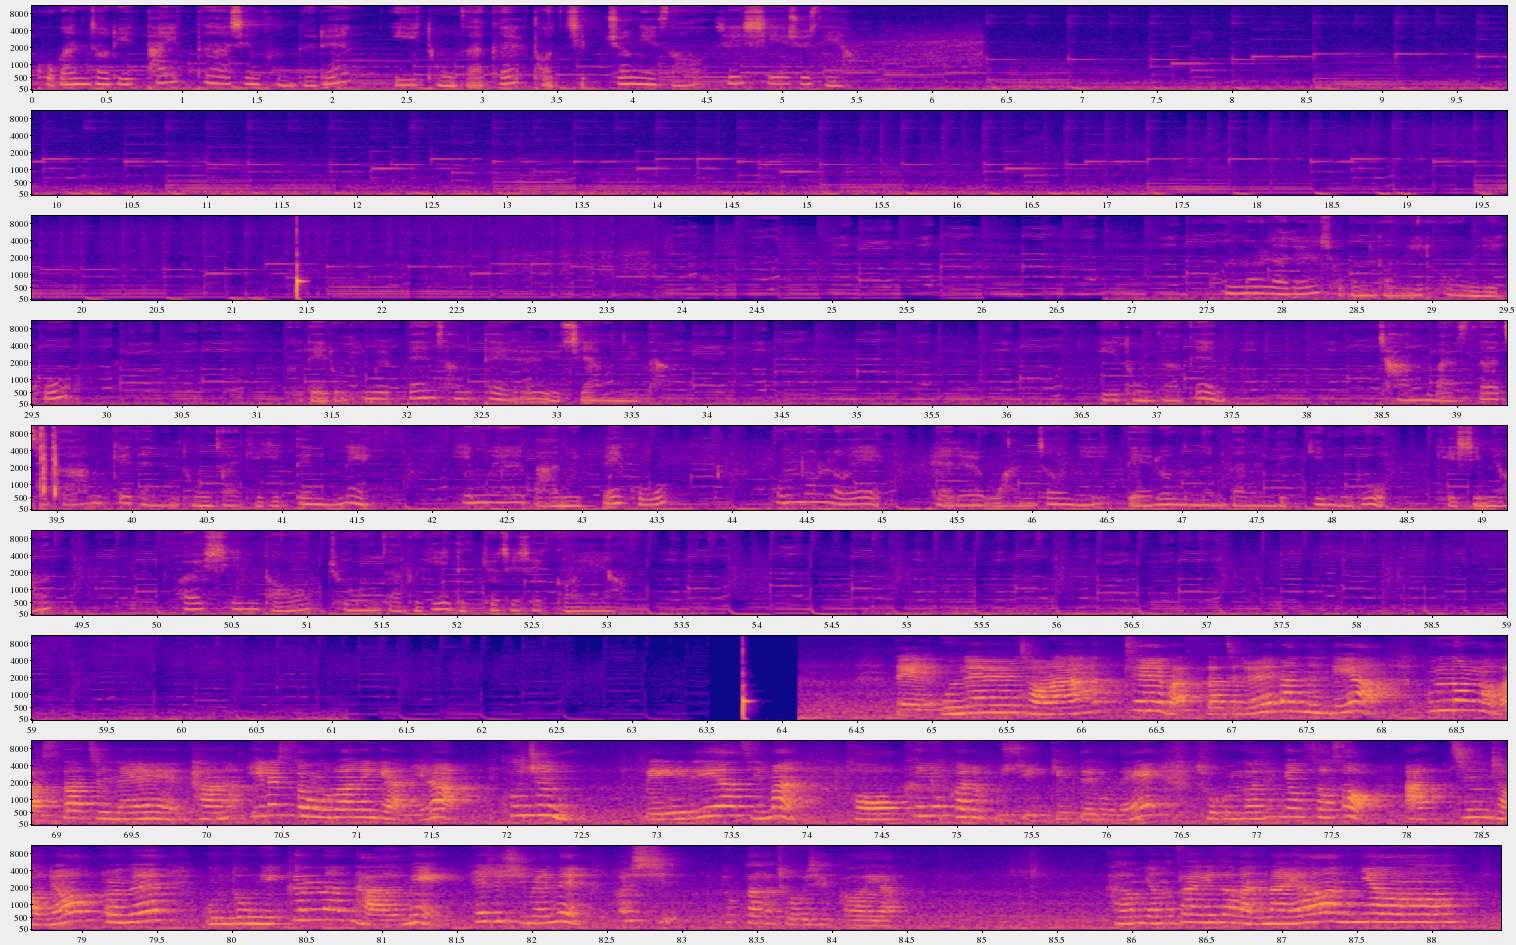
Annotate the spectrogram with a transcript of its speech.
고관절이 타이트하신 분들은 이 동작을 더 집중해서 실시해주세요. 콧놀라를 조금 더 위로 올리고 그대로 힘을 뺀 상태를 유지합니다. 이 동작은 장 마사지가 함께 되는 동작이기 때문에 힘을 많이 빼고 폼롤러에 배를 완전히 내려놓는다는 느낌으로 계시면 훨씬 더 좋은 자극이 느껴지실 거예요. 마사지를 해봤는데요. 폼롤러 마사지는 단 일회성으로 하는 게 아니라 꾸준히 매일 해야지만 더 큰 효과를 볼 수 있기 때문에 조금 더 신경 써서 아침, 저녁 또는 운동이 끝난 다음에 해주시면 훨씬 효과가 좋으실 거예요. 다음 영상에서 만나요. 안녕!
